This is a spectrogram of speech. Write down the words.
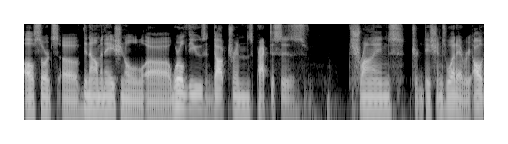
all sorts of denominational uh, worldviews and doctrines, practices, shrines, traditions, whatever. All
